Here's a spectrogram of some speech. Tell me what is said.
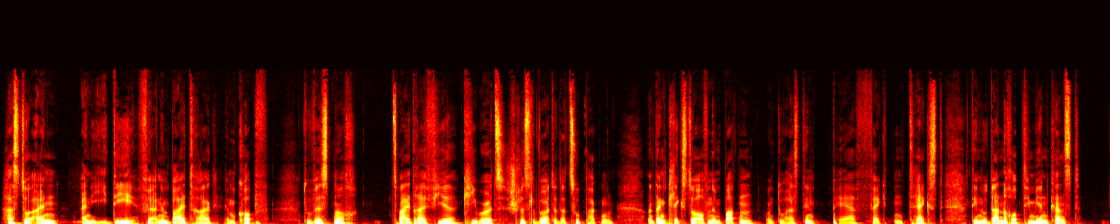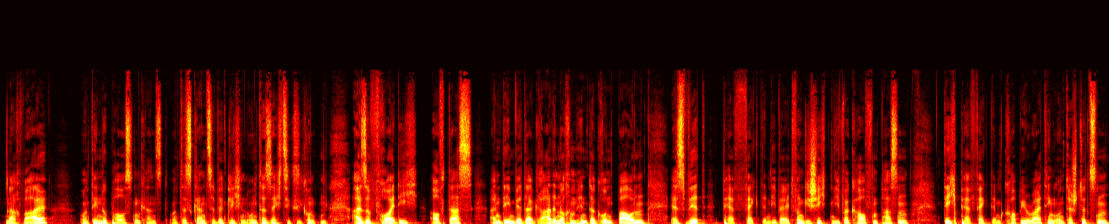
hast du ein, eine Idee für einen Beitrag im Kopf. Du wirst noch zwei, drei, vier Keywords, Schlüsselwörter dazu packen und dann klickst du auf einen Button und du hast den perfekten Text, den du dann noch optimieren kannst nach Wahl und den du posten kannst. Und das Ganze wirklich in unter 60 Sekunden. Also freu dich auf das, an dem wir da gerade noch im Hintergrund bauen. Es wird perfekt in die Welt von Geschichten, die verkaufen, passen. Dich perfekt im Copywriting unterstützen,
